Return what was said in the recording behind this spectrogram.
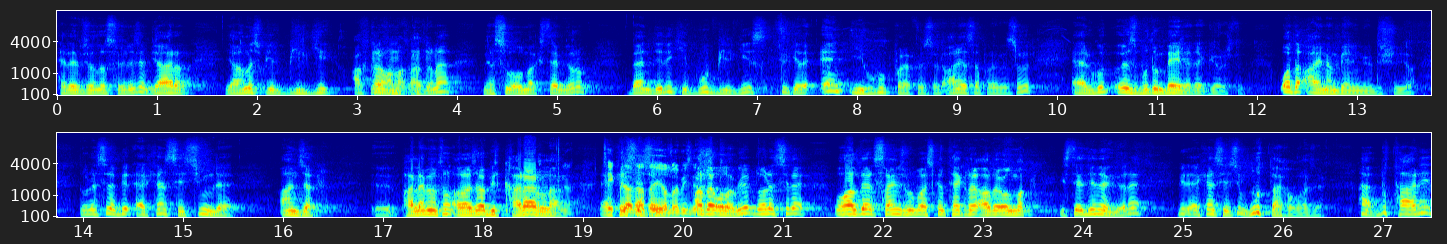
televizyonda söyleyeceğim. Yarın yanlış bir bilgi aktarmamak adına mesul olmak istemiyorum. Ben dedi ki bu bilgiyi Türkiye'de en iyi hukuk profesörü, anayasa profesörü Ergun Özbudun Bey'le de görüştüm. O da aynen benim gibi düşünüyor. Dolayısıyla bir erken seçimle ancak e, parlamentonun alacağı bir kararla Tekrar aday seçim- olabilir. Aday olabilir. Dolayısıyla o halde Sayın Cumhurbaşkanı tekrar aday olmak istediğine göre bir erken seçim mutlaka olacak. Ha bu tarih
